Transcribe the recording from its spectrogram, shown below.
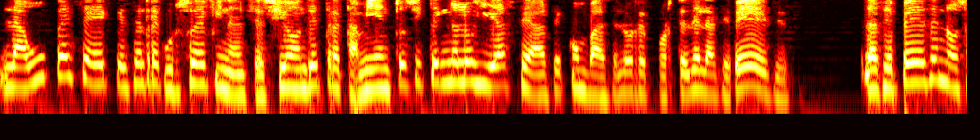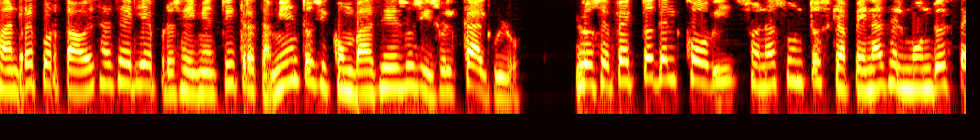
la UPC, que es el recurso de financiación de tratamientos y tecnologías, se hace con base en los reportes de las EPS. Las EPS nos han reportado esa serie de procedimientos y tratamientos y con base de eso se hizo el cálculo. Los efectos del COVID son asuntos que apenas el mundo está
